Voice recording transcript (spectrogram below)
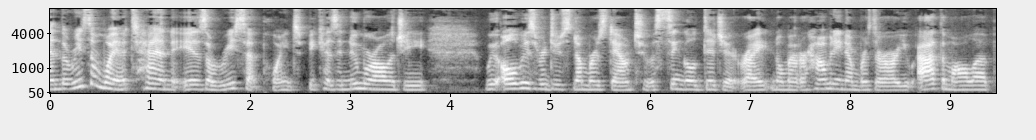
And the reason why a 10 is a reset point, because in numerology, we always reduce numbers down to a single digit, right? No matter how many numbers there are, you add them all up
